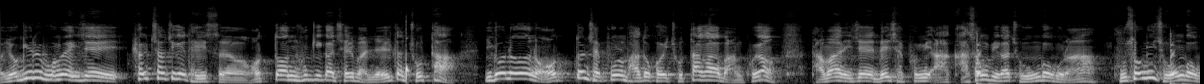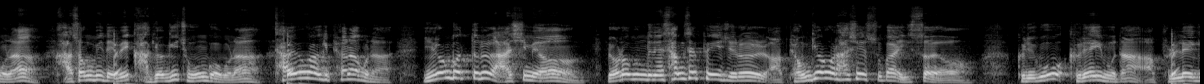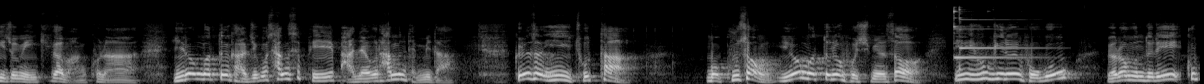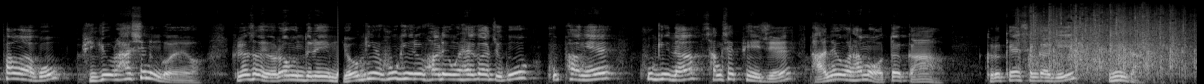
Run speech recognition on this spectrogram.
여기를 보면 이제 펼쳐지게 돼 있어요. 어떤 후기가 제일 많냐? 일단 좋다. 이거는 어떤 제품을 봐도 거의 좋다가 많고요. 다만 이제 내 제품이 아 가성비가 좋은 거구나. 구성이 좋은 거구나. 가성비 대비 가격이 좋은 거구나. 사용하기 편하구나. 이런 것들을 아시면 여러분들의 상세 페이지를 아, 변경을 하실 수가 있어요. 그리고 그레이보다 아, 블랙이 좀 인기가 많구나. 이런 것들 가지고 페이지에 반영을 하면 됩니다. 그래서 이 좋다, 뭐 구성 이런 것들을 보시면서 이 후기를 보고 여러분들이 쿠팡하고 비교를 하시는 거예요. 그래서 여러분들이 여기에 후기를 활용을 해 가지고 쿠팡의 후기나 상세 페이지에 반영을 하면 어떨까 그렇게 생각이 듭니다.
